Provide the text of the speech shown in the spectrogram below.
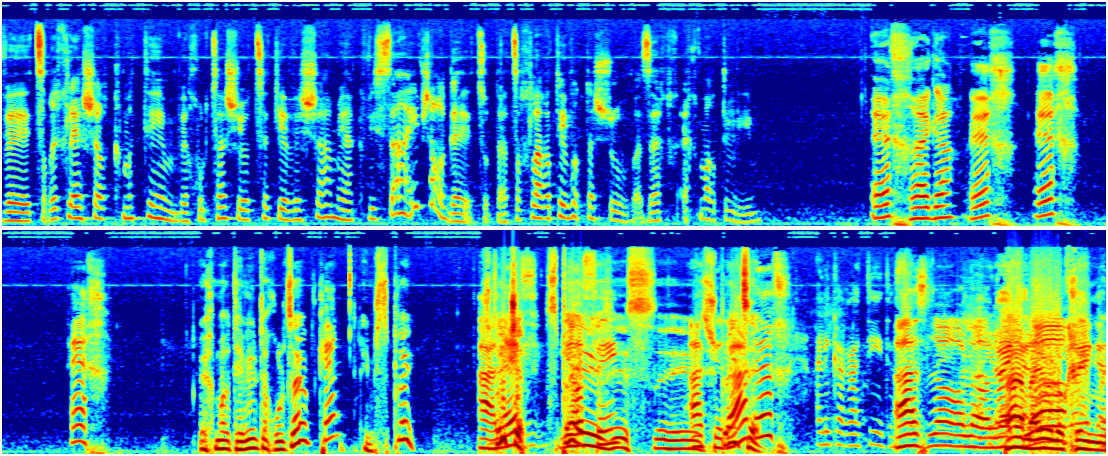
וצריך ליישר קמטים, וחולצה שיוצאת יבשה מהכביסה, אי אפשר לגייץ אותה, צריך להרטיב אותה שוב. אז איך, איך מרטיבים? איך, רגע, איך, איך, איך? איך מרטיבים את החולצה? כן. עם ספרי. א', סטריצ'ף. ספרי אה, את יודעת שפריצר. איך? אני קראתי את זה. אז לא, לא, לא. אה, הם לא, היו לוקחים אה,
